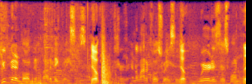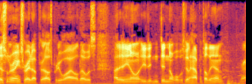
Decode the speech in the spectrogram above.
You've been involved in a lot of big races. Yep. For sure. And a lot of close races. Yep. Where does this one rank? This one ranks right up there. That was pretty wild. That was I didn't you know you didn't didn't know what was going to happen until the end. Right.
